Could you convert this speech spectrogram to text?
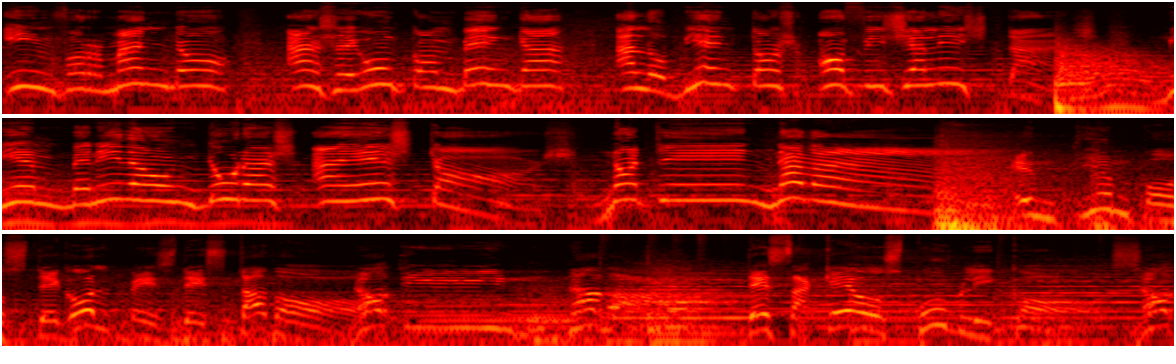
informando a según convenga a los vientos oficialistas. Bienvenida Honduras a estos. Noti nada. En tiempos de golpes de Estado, no nada. De saqueos públicos, no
